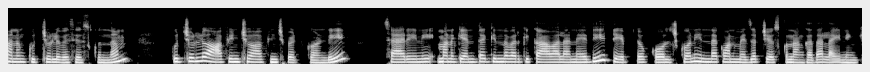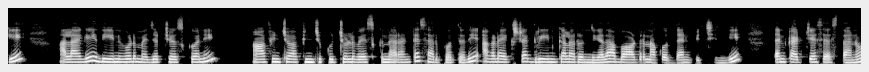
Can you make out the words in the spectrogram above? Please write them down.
మనం కుచ్చుళ్ళు వేసేసుకుందాం. కుచ్చుళ్ళు హాఫ్ ఇంచు హాఫ్ ఇంచు పెట్టుకోండి. శారీని మనకి ఎంత కింద వరకు కావాలనేది టేప్తో కోల్చుకొని ఇందాక మనం మెజర్ చేసుకున్నాం కదా లైనింగ్కి. అలాగే దీన్ని కూడా మెజర్ చేసుకొని హాఫ్ ఇంచు హాఫ్ ఇంచు కుచ్చుళ్ళు వేసుకున్నారంటే సరిపోతుంది. అక్కడ ఎక్స్ట్రా గ్రీన్ కలర్ ఉంది కదా ఆ బార్డర్ నాకు వద్దనిపించింది. దాన్ని కట్ చేసేస్తాను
